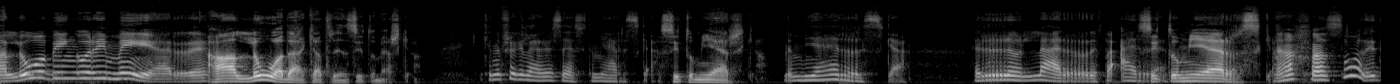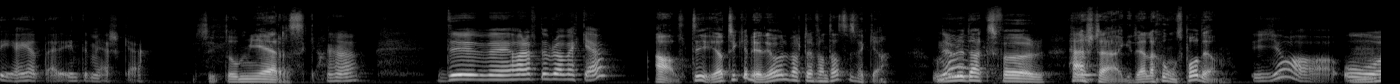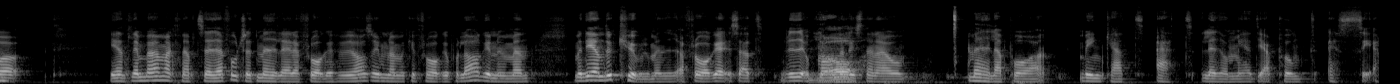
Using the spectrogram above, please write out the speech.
Hallå Bingo Rimér! Hallå där Katrin Zytomierska. Kan du försöka lära dig säga zytomierska? Zytomierska. Nej, mjärska. Rullar på R. Zytomierska. Ja, så det är det jag heter, inte mjärska. Zytomierska. Ja. Du eh, har haft en bra vecka? Alltid. Jag tycker det. Det har väl varit en fantastisk vecka. Och nu är det dags för hashtag relationspodden. Ja, och egentligen behöver man knappt säga fortsätt mejla era frågor för vi har så himla mycket frågor på lager nu men, men det är ändå kul med nya frågor så att vi uppmanar Ja. lyssnarna att mejla på vinkat.lejonmedia.se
